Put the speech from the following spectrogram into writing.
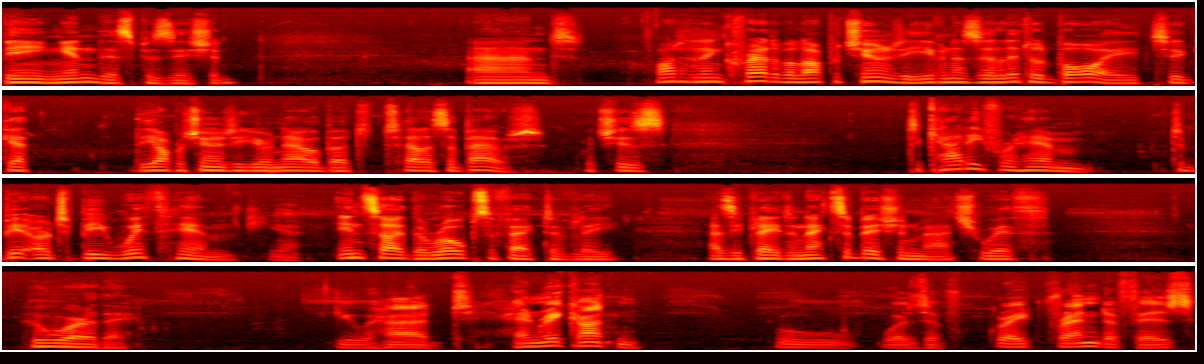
being in this position. And what an incredible opportunity, even as a little boy, to get the opportunity you're now about to tell us about, which is to caddy for him, to be or to be with him Yeah. inside the ropes effectively, as he played an exhibition match with. Who were they? You had Henry Cotton, who was a great friend of his,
